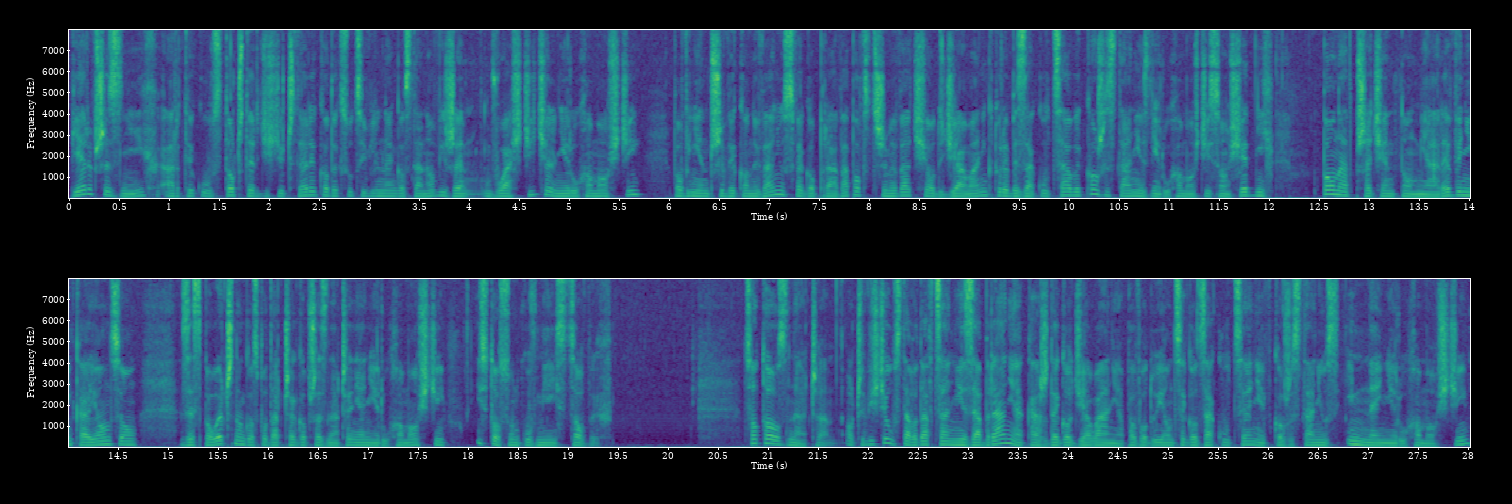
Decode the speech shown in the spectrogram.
Pierwszy z nich, artykuł 144 kodeksu cywilnego, stanowi, że właściciel nieruchomości powinien przy wykonywaniu swego prawa powstrzymywać się od działań, które by zakłócały korzystanie z nieruchomości sąsiednich ponad przeciętną miarę wynikającą ze społeczno-gospodarczego przeznaczenia nieruchomości i stosunków miejscowych. Co to oznacza? Oczywiście ustawodawca nie zabrania każdego działania powodującego zakłócenie w korzystaniu z innej nieruchomości,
